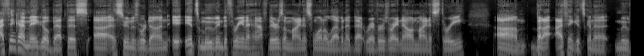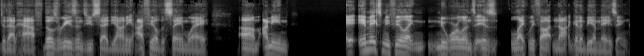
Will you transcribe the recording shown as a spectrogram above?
I think I may go bet this uh, as soon as we're done. It, it's moving to three and a half. There's a minus one eleven at Bet Rivers right now, and minus three. Um, but I, I think it's going to move to that half. Those reasons you said, Yanni, I feel the same way. Um, I mean, it, it, makes me feel like New Orleans is like we thought not going to be amazing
